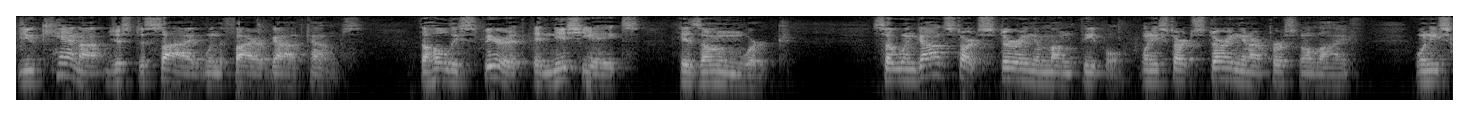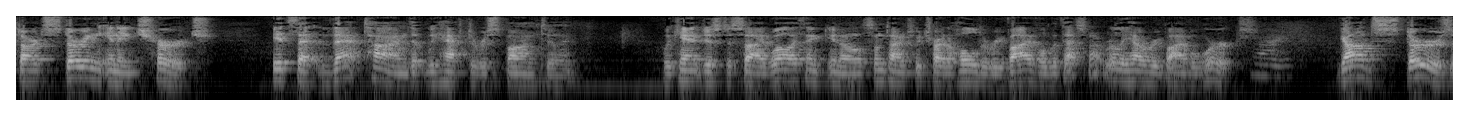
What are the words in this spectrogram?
You cannot just decide when the fire of God comes the Holy Spirit initiates His own work. So when God starts stirring among people, when He starts stirring in our personal life, when He starts stirring in a church, it's at that time that we have to respond to Him. We can't just decide, well, I think, you know, sometimes we try to hold a revival, but that's not really how revival works. Right. God stirs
